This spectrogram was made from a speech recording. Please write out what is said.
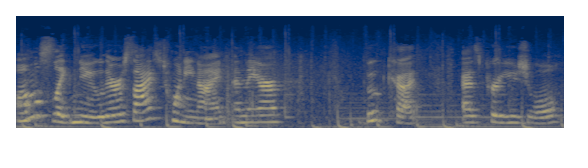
almost like new. They're a size 29 and they are boot cut as per usual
